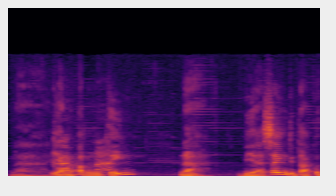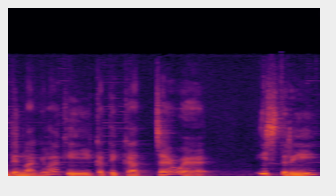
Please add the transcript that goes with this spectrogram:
Nah, yang Karena? penting, nah biasa yang ditakutin laki-laki ketika cewek, istri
